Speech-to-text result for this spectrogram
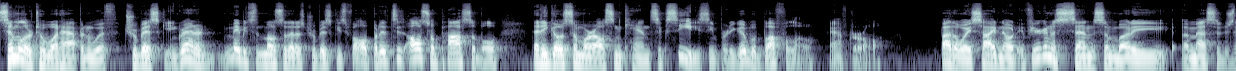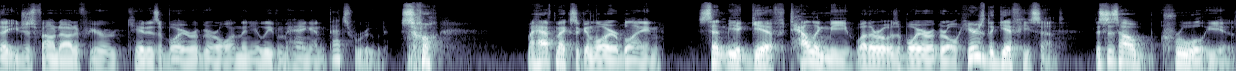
Similar to what happened with Trubisky. And granted, maybe most of that is Trubisky's fault, but it's also possible that he goes somewhere else and can succeed. He seemed pretty good with Buffalo, after all. By the way, side note, if you're going to send somebody a message that you just found out if your kid is a boy or a girl and then you leave them hanging, that's rude. So, my half Mexican lawyer, Blaine, sent me a GIF telling me whether it was a boy or a girl. Here's the GIF he sent. This is how cruel he is.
